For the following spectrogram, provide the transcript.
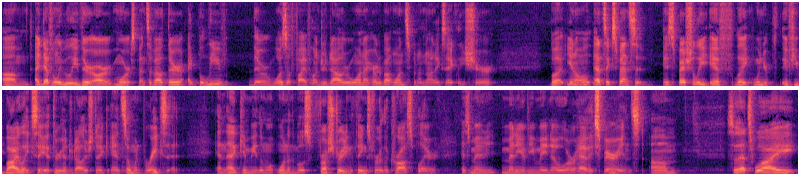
Um, I definitely believe there are more expensive out there. I believe there was a $500 one I heard about once, but I'm not exactly sure. But, you know, that's expensive, especially if like when you're if you buy like say a $300 stick and someone breaks it and that can be the one of the most frustrating things for a lacrosse player, as many many of you may know or have experienced. Um, so that's why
